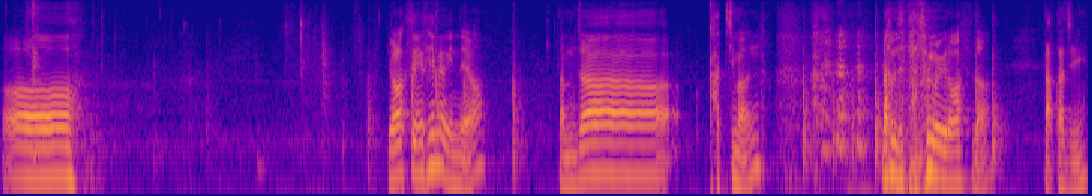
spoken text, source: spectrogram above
어, 여학생이 3명 있네요. 남자 같지만 남자 5명이라고 합시다. 나까지.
